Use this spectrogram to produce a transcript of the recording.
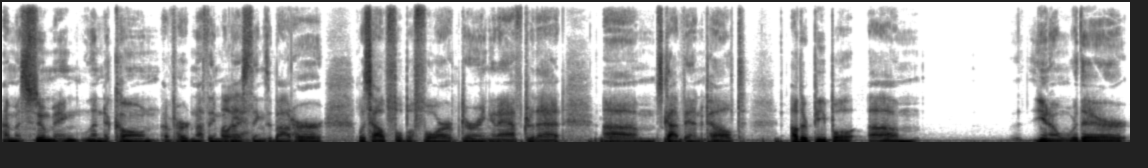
I'm assuming Linda Cohn. I've heard nothing but Oh, nice yeah. things about her. Was helpful before, during, and after that. Um, Scott Van Pelt, other people. Um, you know, were there?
